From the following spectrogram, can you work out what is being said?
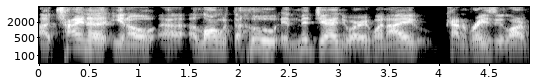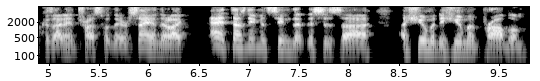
uh, China, you know, uh, along with the WHO in mid January, when I kind of raised the alarm because I didn't trust what they were saying, they're like, eh, it doesn't even seem that this is uh, a human to human problem.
